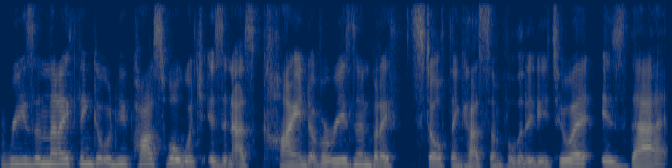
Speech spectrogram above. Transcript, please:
reason that I think it would be possible, which isn't as kind of a reason, but I still think has some validity to it, is that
